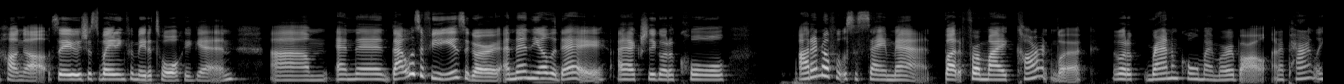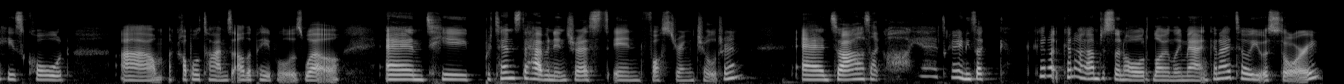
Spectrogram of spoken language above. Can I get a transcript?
hung up. So he was just waiting for me to talk again. Um, and then that was a few years ago. And then the other day, I actually got a call. I don't know if it was the same man, but from my current work, I got a random call on my mobile, and apparently he's called um, a couple of times other people as well. And he pretends to have an interest in fostering children. And so I was like, oh, yeah, it's great. And he's like, can I, can I, I'm just an old lonely man. Can I tell you a story?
